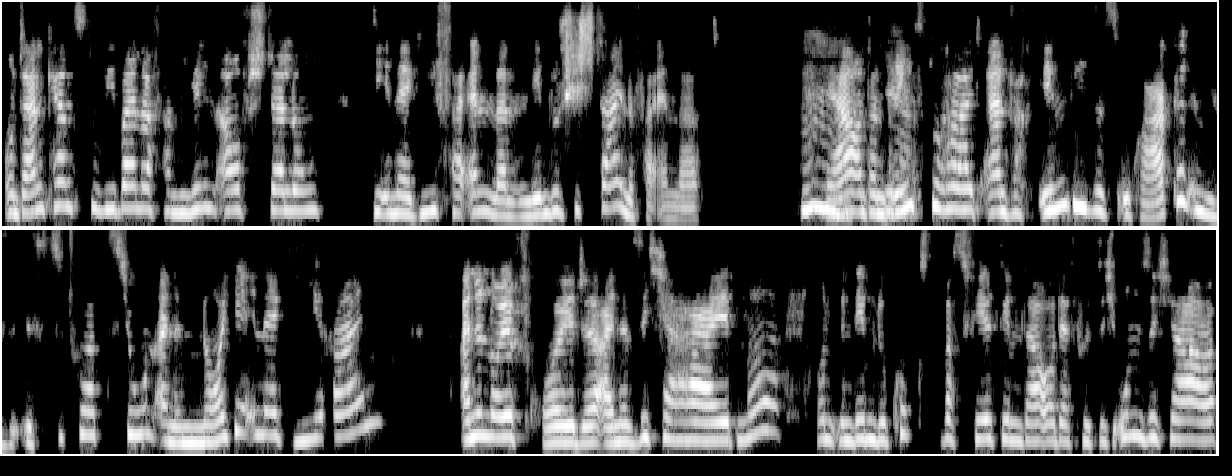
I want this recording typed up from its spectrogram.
und dann kannst du wie bei einer Familienaufstellung die Energie verändern, indem du die Steine veränderst. Hm, ja, und dann bringst du halt einfach in dieses Orakel, in diese Ist-Situation eine neue Energie rein, eine neue Freude, eine Sicherheit, ne? Und indem du guckst, was fehlt dem da, oder oh, der fühlt sich unsicher,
